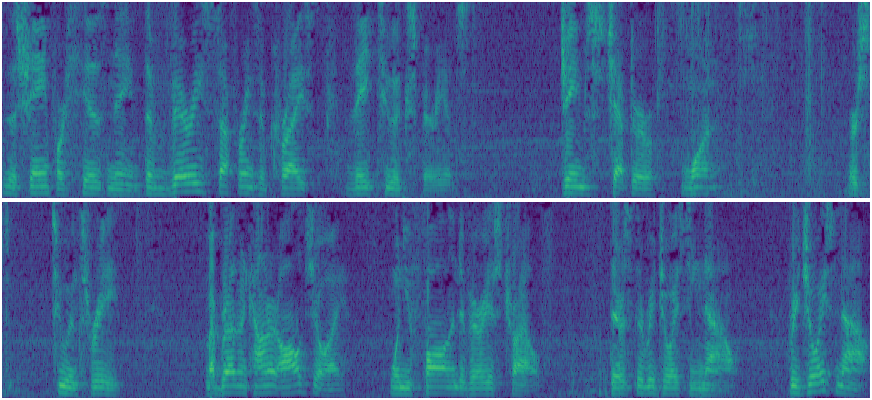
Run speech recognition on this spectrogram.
the shame for His name. The very sufferings of Christ they too experienced. James chapter 1, verse 2 and 3. My brethren, count it all joy when you fall into various trials. There's the rejoicing now. Rejoice now,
